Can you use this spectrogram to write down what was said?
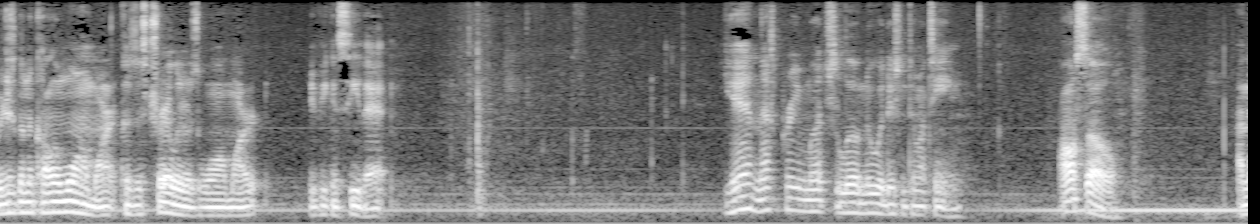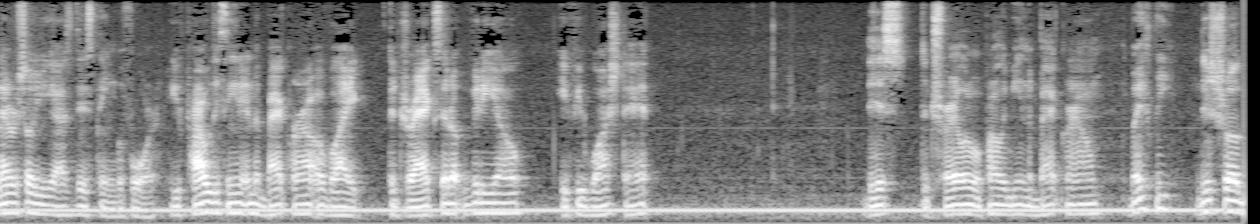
we're just gonna call him Walmart because his trailer is Walmart, if you can see that. Yeah, and that's pretty much a little new addition to my team. Also, I never showed you guys this thing before. You've probably seen it in the background of like the drag setup video if you watched that. This the trailer will probably be in the background. Basically, this truck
